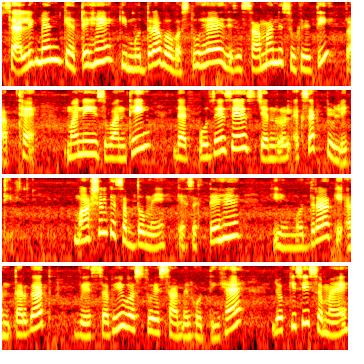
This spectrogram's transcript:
सेलिंगमैन कहते हैं कि मुद्रा वह वस्तु है जिसे सामान्य स्वीकृति प्राप्त है। Money is one thing that possesses general acceptability Marshall के शब्दों में कह सकते हैं कि मुद्रा के अंतर्गत वे सभी वस्तुएँ शामिल होती हैं, जो किसी समय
